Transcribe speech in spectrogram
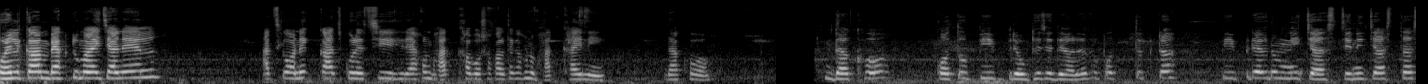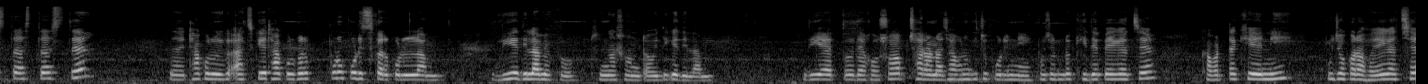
Welcome back to my channel আজকে অনেক কাজ করেছি। এখন ভাত খাব। সকাল থেকে এখনও ভাত খাইনি। দেখো। দেখো, কত পিঁপড়ে উঠেছে দেওয়ালে দেখো, প্রত্যেকটা পিঁপড়ে একদম নিচে আসছে। নিচে আস্তে আস্তে আস্তে আস্তে। ঠাকুর, আজকে ঠাকুর ঘর পুরো পরিষ্কার করলাম। দিয়ে দিলাম একটু সিংহাসনটা, ওইদিকে দিলাম। দিয়ে তো দেখো, সব ছাড়ানো আছে। এখনও কিছু করিনি। প্রচণ্ড খিদে পেয়ে গেছে। খাবারটা খেয়ে নিই পুজো করা হয়ে গেছে।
